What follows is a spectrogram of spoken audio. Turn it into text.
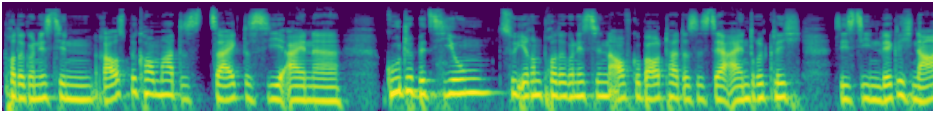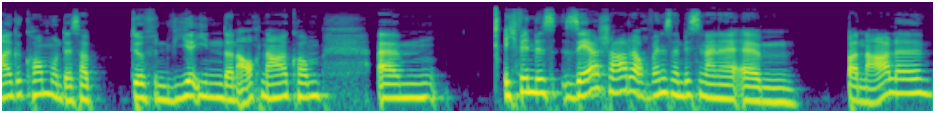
Protagonistinnen rausbekommen hat. Das zeigt, dass sie eine gute Beziehung zu ihren Protagonistinnen aufgebaut hat. Das ist sehr eindrücklich. Sie ist ihnen wirklich nahe gekommen und deshalb dürfen wir ihnen dann auch nahe kommen. Ähm, ich finde es sehr schade, auch wenn es ein bisschen eine ähm, banale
